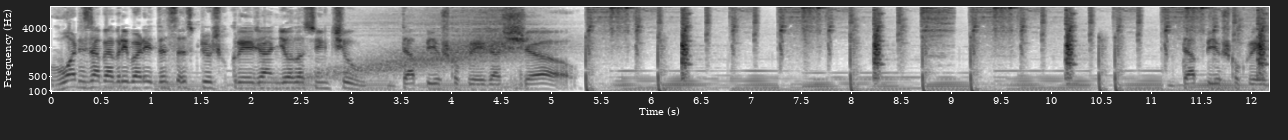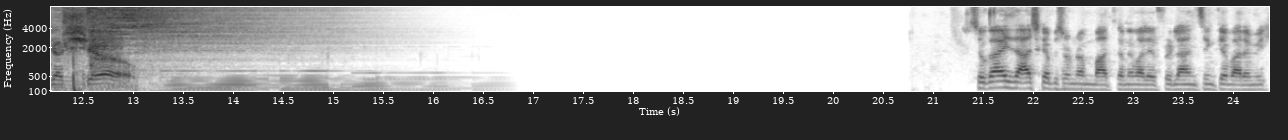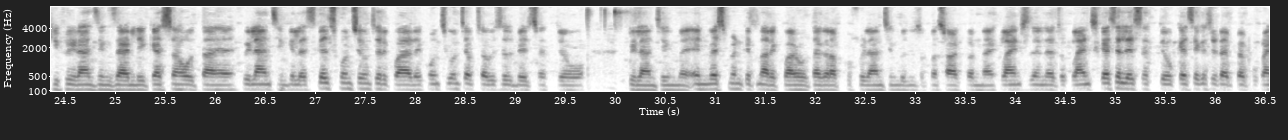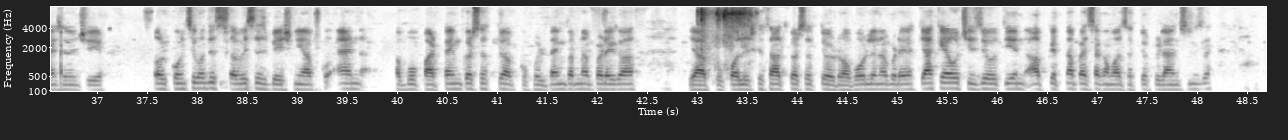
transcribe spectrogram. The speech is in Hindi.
What is up, everybody? This is Piyush Kukreja, and you're listening to The Piyush Kukreja Show. The Piyush Kukreja Show. So so guys आज के एपिसोड में हम बात करने वाले फ्रीलांसिंग के बारे में कि फ्रीलांसिंग एग्जैक्टली कैसा होता है फ्रीलांसिंग के लिए स्किल्स कौन से कौन से रिक्वायर्ड है कौन सी कौन सी आप सर्विसेज़ बेच सकते हो फ्रीलांसिंग में इन्वेस्टमेंट कितना रिक्वायर होता है, अगर आपको फ्रीलांसिंग बिज़नेस अपना स्टार्ट करना है क्लाइंट्स लेना है तो क्लाइंट्स कैसे ले सकते हो कैसे कैसे टाइप के आपको क्लाइंट्स लेने चाहिए, और कौन सी कौन सी सर्विसेज़ बेचनी है आपको एंड अब वो पार्ट टाइम कर सकते हो, आपको फुल टाइम करना पड़ेगा, या आपको कॉलेज के साथ कर सकते हो ड्रॉप आउट लेना पड़ेगा क्या क्या वो चीज़ें होती हैं, आप कितना पैसा कमा सकते हो फ्रीलांसिंग से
